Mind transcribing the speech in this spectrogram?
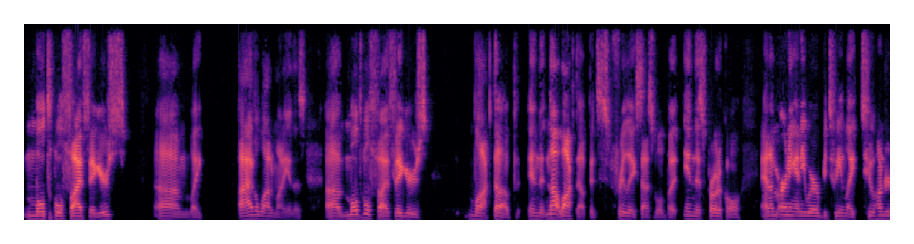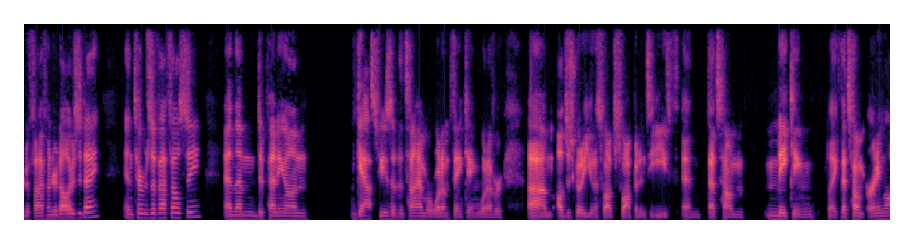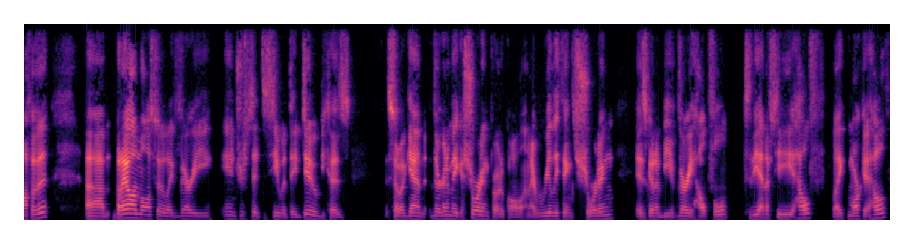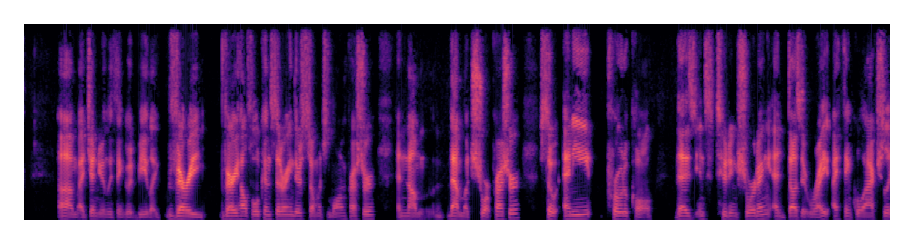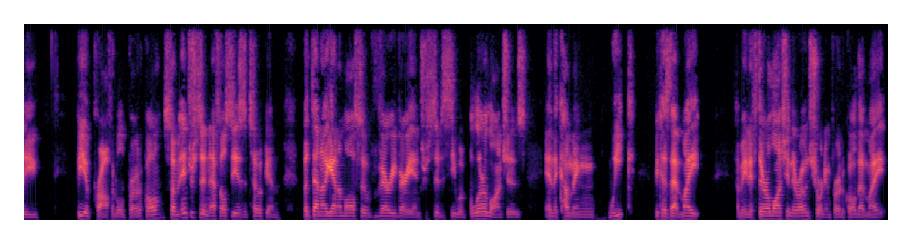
multiple five figures. Um, like, I have a lot of money in this. Uh, multiple five figures locked up in the, not locked up, it's freely accessible, but in this protocol. and I'm earning anywhere between like two hundred to five hundred dollars a day in terms of FLC, and then depending on gas fees at the time or what I'm thinking, whatever, um, I'll just go to Uniswap, swap it into ETH, and that's how I'm making like that's how I'm earning off of it. Um, but I am also like very interested to see what they do because so again, they're going to make a shorting protocol, and I really think shorting is going to be very helpful to the NFT health, like market health. Um, I genuinely think it would be like very, very helpful considering there's so much long pressure and not that much short pressure. So any protocol that is instituting shorting and does it right, I think will actually be a profitable protocol. So I'm interested in FLC as a token, but then again, I'm also very, very interested to see what Blur launches in the coming week because that might, I mean, if they're launching their own shorting protocol, that might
